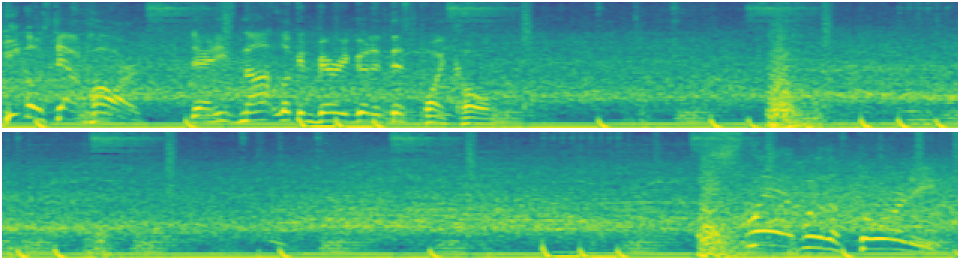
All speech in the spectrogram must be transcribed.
He goes down hard. Yeah, he's not looking very good at this point, Cole. Slam with authority.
